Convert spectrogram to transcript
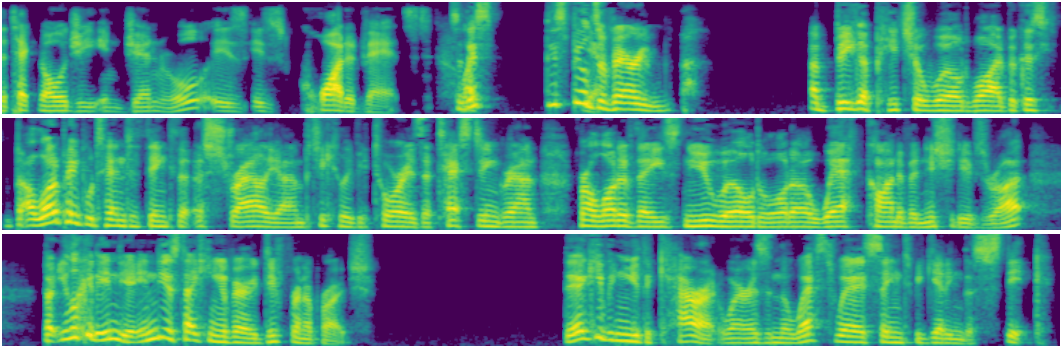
the technology in general is is quite advanced. So like, this this builds Yeah. a very a bigger picture worldwide because a lot of people tend to think that Australia and particularly Victoria is a testing ground for a lot of these new world order WEF kind of initiatives, right? But you look at India, India's taking a very different approach. They're giving you the carrot, whereas in the West, we seem to be getting the stick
